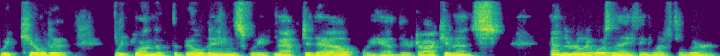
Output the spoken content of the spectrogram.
We'd killed it. We'd blown up the buildings. We'd mapped it out. We had their documents. And there really wasn't anything left to learn.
